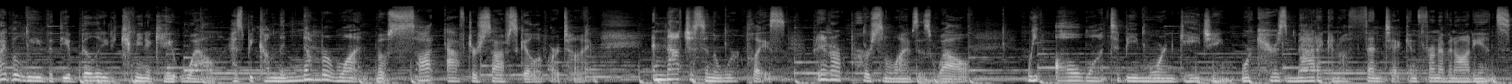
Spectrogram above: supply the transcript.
I believe that the ability to communicate well has become the number one most sought after soft skill of our time. And not just in the workplace, but in our personal lives as well. We all want to be more engaging, more charismatic, and authentic in front of an audience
